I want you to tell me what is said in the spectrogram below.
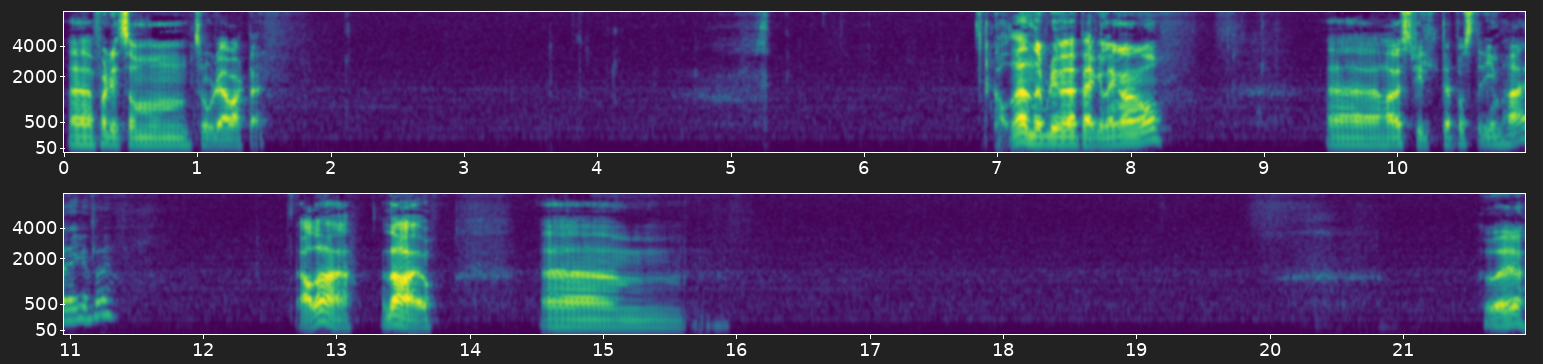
For de som tror de har vært der. Kan det hende det blir med Peggle en gang òg. Uh, har jo spilt det på stream her, egentlig? Ja, det har jeg. Det har jeg jo. Um, det er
